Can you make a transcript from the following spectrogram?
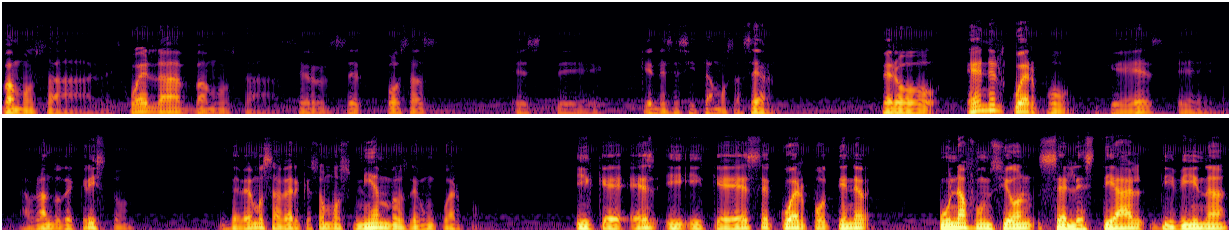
vamos a la escuela, vamos a hacer, cosas este, que necesitamos hacer. Pero en el cuerpo, que es, eh, hablando de Cristo, debemos saber que somos miembros de un cuerpo y que, es, y que ese cuerpo tiene una función celestial, divina,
